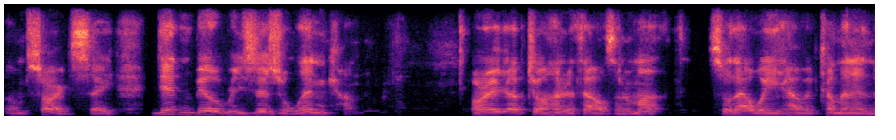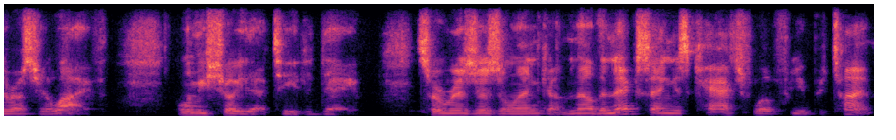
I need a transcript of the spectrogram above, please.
I'm sorry to say, didn't build residual income, all right, up to a hundred thousand a month. So that way you have it coming in the rest of your life. Let me show you that to you today. So residual income. Now the next thing is cash flow for you per time.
